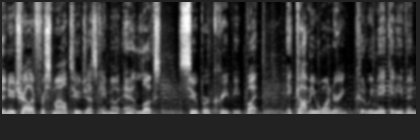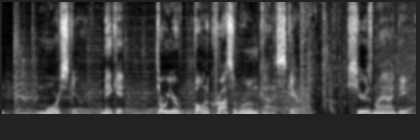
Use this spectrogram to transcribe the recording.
The new trailer for Smile 2 just came out and it looks super creepy, but it got me wondering could we make it even more scary? Make it throw your phone across the room kind of scary. Here's my idea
